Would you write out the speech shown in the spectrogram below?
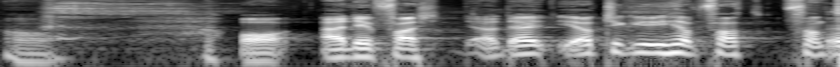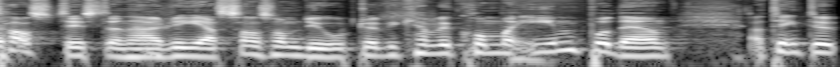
ja. Ja, det är fast, jag tycker det är helt fa- fantastiskt den här resan som du gjort. Och vi kan väl komma in på den. Jag tänkte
